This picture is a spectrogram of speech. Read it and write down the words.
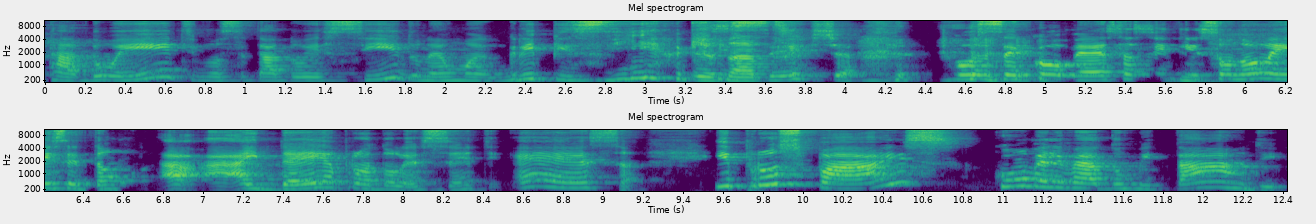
tá doente, você está adoecido, né? uma gripezinha que exato. seja, você começa a sentir sonolência. Então, a, a ideia para o adolescente é essa. E para os pais, Como ele vai dormir tarde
